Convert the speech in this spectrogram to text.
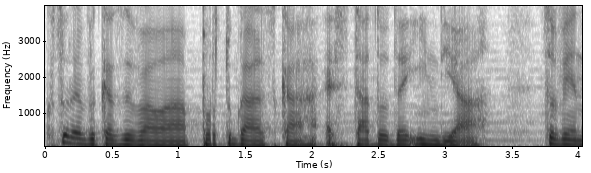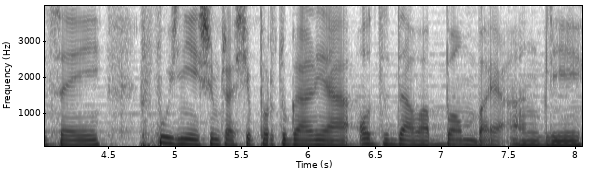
które wykazywała portugalska Estado de India. Co więcej, w późniejszym czasie Portugalia oddała Bombay Anglii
